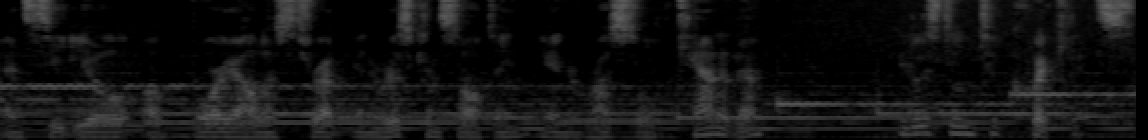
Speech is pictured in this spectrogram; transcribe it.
and CEO of Borealis Threat and Risk Consulting in Russell, Canada. You're listening to Quick Hits.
